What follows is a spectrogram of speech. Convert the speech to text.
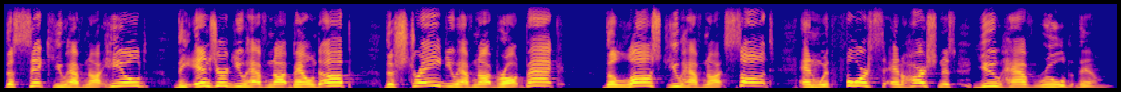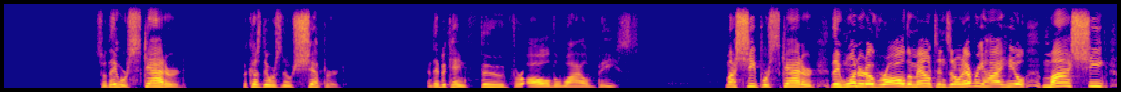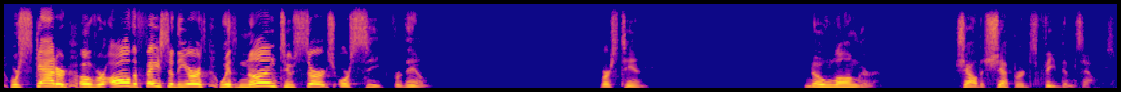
the sick you have not healed, the injured you have not bound up, the strayed you have not brought back, the lost you have not sought, and with force and harshness you have ruled them. So they were scattered because there was no shepherd. And they became food for all the wild beasts. My sheep were scattered. They wandered over all the mountains and on every high hill. My sheep were scattered over all the face of the earth with none to search or seek for them. Verse 10 No longer shall the shepherds feed themselves.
